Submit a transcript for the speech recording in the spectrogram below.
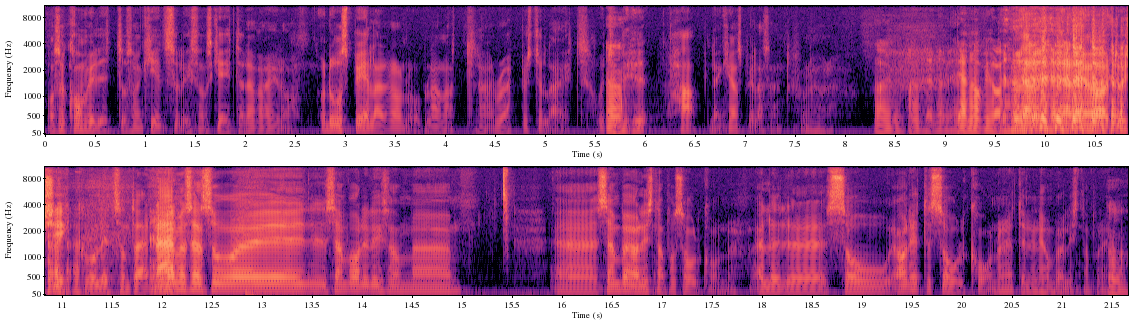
och så kom vi dit och som kids och liksom skatade där varje dag. Och då spelade de då bland annat den här Rappers Delight. Och Ja. hop, den kan jag spela sen. Får ni höra. Ja, den, Den har vi den har vi hört. Den, den har jag hört och chic och lite sånt där. Nej men sen så, eh, sen var det liksom eh, eh, Sen började jag lyssna på Soul Corner. Eller eh, Soul, ja det hette Soul Corner hette det när jag började lyssna på det. Ja.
